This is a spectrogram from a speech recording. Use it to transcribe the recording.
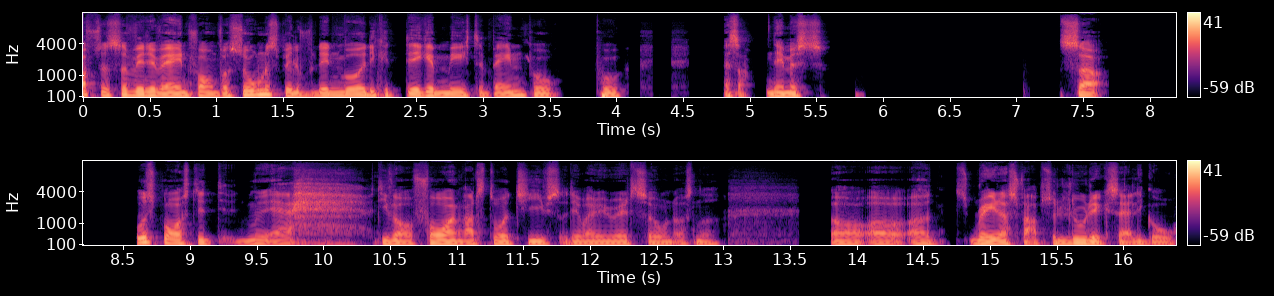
Ofte så vil det være en form for zonespil, for det er den måde, de kan dække mest af banen på, på altså nemmest. Så Udsports, det, ja, de var jo foran ret store Chiefs, og det var i red zone og sådan noget. Og, og, og Raiders var absolut ikke særlig gode.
